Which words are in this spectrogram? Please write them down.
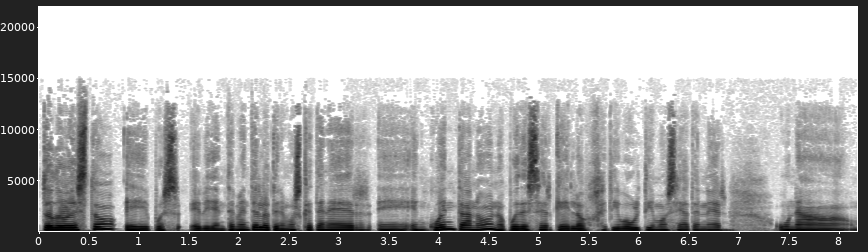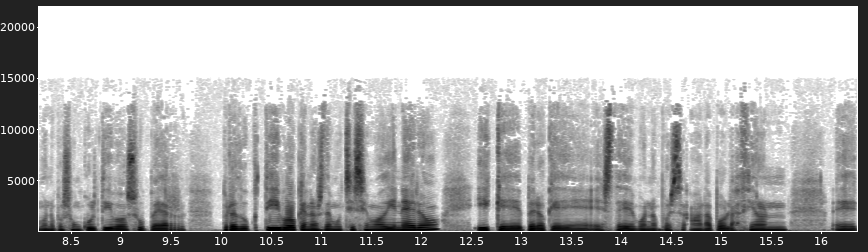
Todo esto, eh, pues evidentemente lo tenemos que tener en cuenta, ¿no? No puede ser que el objetivo último sea tener una bueno pues un cultivo súper productivo que nos dé muchísimo dinero y que pero que esté bueno pues a la población eh,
